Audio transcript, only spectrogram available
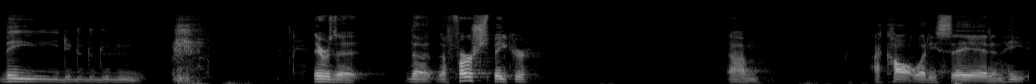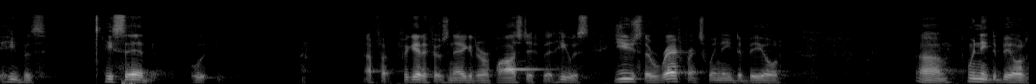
The there was a the the first speaker. Um, I caught what he said, and he he was he said. I forget if it was negative or positive, but he was used the reference we need to build. Um, we need to build,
